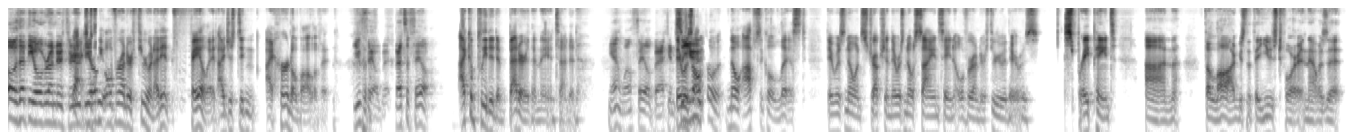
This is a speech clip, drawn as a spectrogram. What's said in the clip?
Oh, is that the over under through Yeah, deal? the over under through, and I didn't fail it. I just didn't. I hurdled all of it. You failed it. That's a fail. I completed it better than they intended. Yeah, well, failed back in. There so was you, also no obstacle list. There was no instruction. There was no sign saying over under through. There was spray paint on the logs that they used for it, and that was it.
